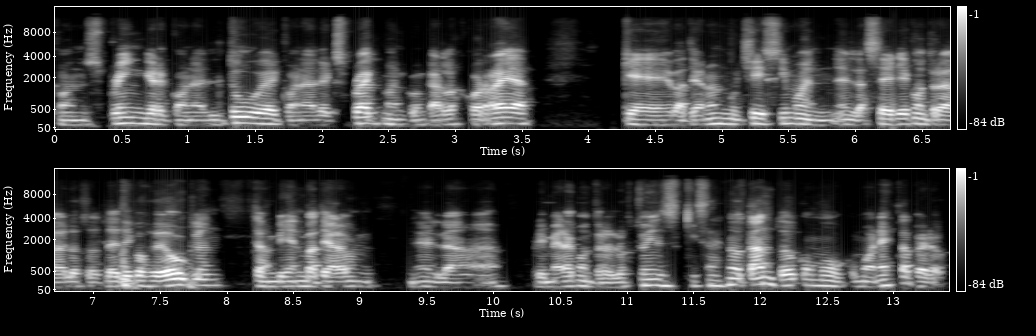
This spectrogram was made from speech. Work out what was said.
con Springer, con el Tuve, con Alex Bregman, con Carlos Correa que batearon muchísimo en, la serie contra los Atléticos de Oakland. También batearon en la primera contra los Twins, quizás no tanto como, como en esta, pero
